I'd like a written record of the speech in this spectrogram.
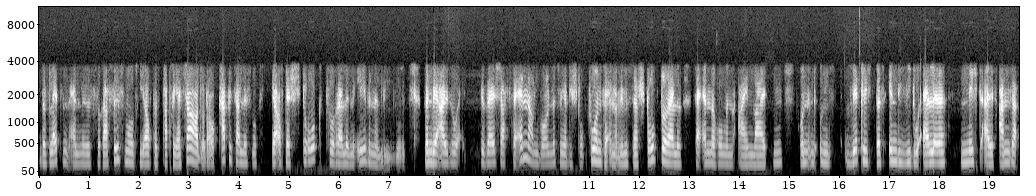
dass letzten Endes Rassismus wie auch das Patriarchat oder auch Kapitalismus ja auf der strukturellen Ebene liegen. Wenn wir also Gesellschaft verändern wollen, müssen wir ja die Strukturen verändern. Wir müssen ja strukturelle Veränderungen einleiten und uns wirklich das Individuelle nicht als Ansatz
